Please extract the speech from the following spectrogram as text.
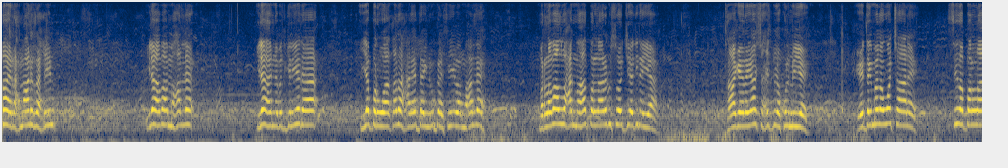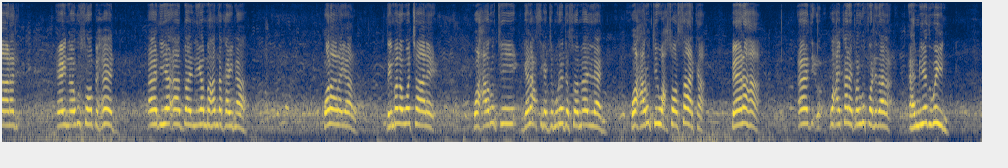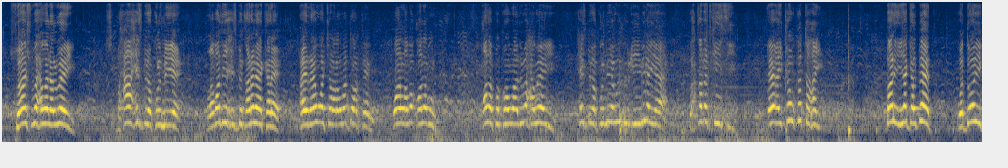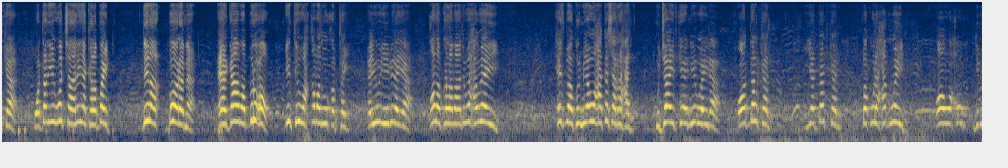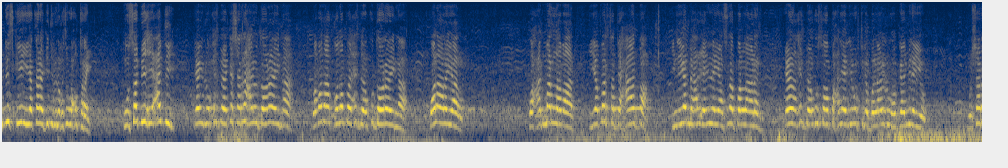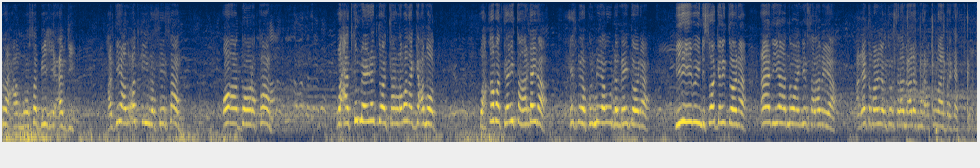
bismillaahi raxmaani raxiim ilaah baa mahadle ilaaha nabadgelyada iyo barwaaqada xareedda aynu u gaarsiiyey baa mahadleh mar labaad waxaan mahad ballaaran u soo jeedinayaa taageerayaasha xisbiga kulmiye ee degmada wajaale sida ballaadhan ee ay noogu soo baxeen. Aad iyo aad baan iniga mahadnaqaynaa. Walaalayaal degmada wajaale waa xaruntii ganacsiga jamhuuriyadda somalilan waa xaruntii wax soo saarka beeraha aad waxay qarankan ugu fadhidaa ahmiyad weyn su'aashu waxa walaal weey maxaa xisbiga kulmiye? Labadii xisbi qaran ee kale ay reer wajaale uga doorteen. Waa laba qodobun qodobka koowaadi waxa weeye xisbiga kulmiye wuxuu iibinayaa waxqabadkiisii ee ay kow ka tahay bari iyo galbeed waddooyinka waddadii wajaale iyo kalabaydh dila boorama ceergaaba burco intii waxqabad uu qabtay ayuu iibinayaa. Qodobka labaad waxa weeye xisbiga kulmiye waxaa ka sharaxan mujaahidkeennii weynaa oo dalkan iyo dadkan ba kula xaq weyn oo wax u dibudhiskii iyo qarankii dibinoqosi wax u taray. Muuse biixi cabdi yaynu xisbiga ka sharaxanu dooranaynaa labadaa qodob baan xisbiga ku dooranaynaa. Walaalayaal waxaan mar labaad iyo mar saddexaadba iniga mahad celinayaa sida ballaadhan eedaad xisbiga ugu soo baxdeen iyo waftiga ballaadhan uu hoggaaminayo. Musharaxa muuse biixi cabdi haddii aad codkiina siisaan oo aad doorataan waxaad ku meydhan doontaan labada gacmood. Waxqabadka inta hadhayna xisbiga kulmiya wuu dhammayn doonaa. Biyihii buu ini soo gelin doonaa. Aad iyo aadna waa iniin salaamayaa cadceedda baalajoogto wasalaamu calaykum waraxmatullahi wabarakaatu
